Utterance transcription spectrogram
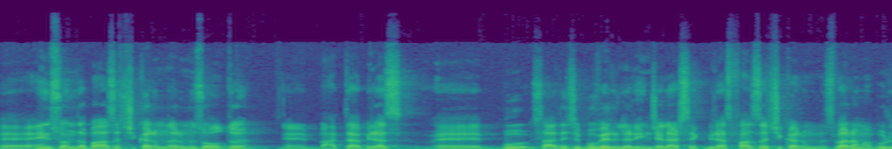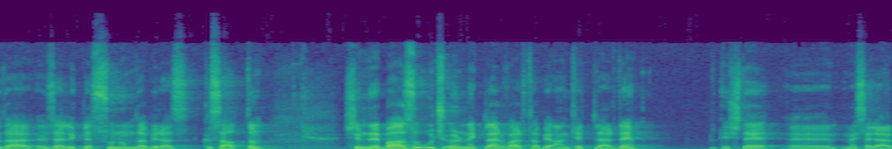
E, en sonunda bazı çıkarımlarımız oldu. E, hatta biraz e, bu sadece bu verileri incelersek biraz fazla çıkarımımız var ama burada özellikle sunumda biraz kısalttım. Şimdi bazı uç örnekler var tabii anketlerde. İşte e, mesela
